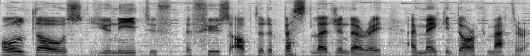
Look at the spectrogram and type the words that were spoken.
all those you need to uh, fuse up to the best legendary and make it dark matter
